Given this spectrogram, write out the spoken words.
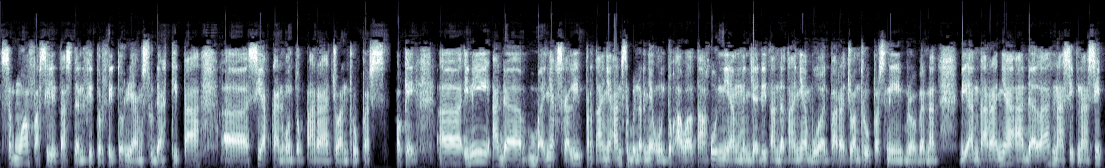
semua fasilitas dan fitur-fitur yang sudah kita uh, siapkan untuk para cuan troopers. Oke, okay, uh, eh, ini ada banyak sekali pertanyaan sebenarnya untuk awal tahun yang menjadi tanda tanya buat para cuan troopers nih, Bro Bernard. Di antaranya adalah nasib-nasib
